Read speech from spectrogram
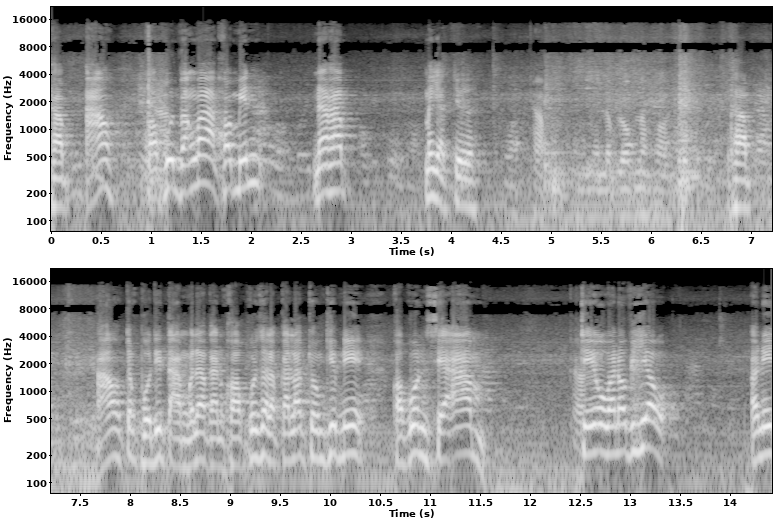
ครับ เอาขอบคุณฝังว่าคอมเมนต์นะครับ ไม่อยากเจอ ครับเป็นลบๆนะพอ ครับ เอาจังปวดที่ตามกันแล้วกัน ขอบคุณสำหรับการรับชมคลิปนี้ ขอบคุณเสียอาม ครับ เจโอวันออฟฟิเชียลอันนี้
